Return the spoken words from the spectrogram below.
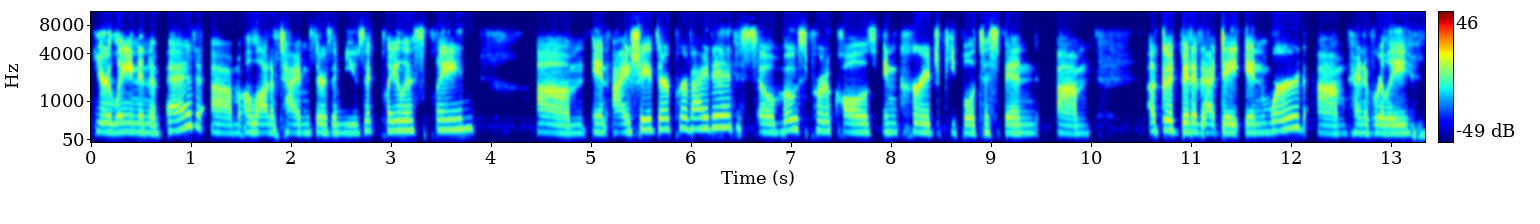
You're laying in a bed. Um, a lot of times, there's a music playlist playing. Um, and eye shades are provided. So most protocols encourage people to spend um, a good bit of that day inward, um, kind of really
